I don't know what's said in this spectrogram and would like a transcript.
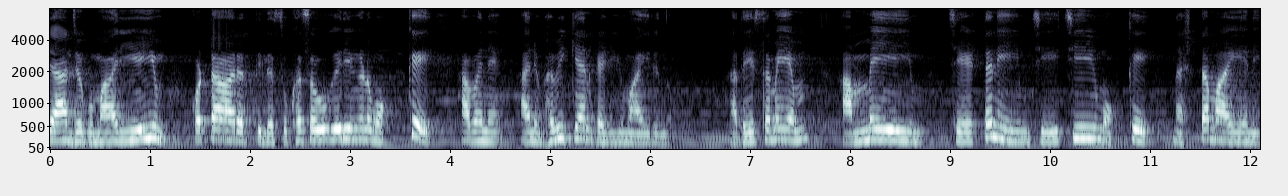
രാജകുമാരിയെയും കൊട്ടാരത്തിലെ സുഖസൗകര്യങ്ങളുമൊക്കെ അവന് അനുഭവിക്കാൻ കഴിയുമായിരുന്നു. അതേസമയം അമ്മയെയും ചേട്ടനെയും ചേച്ചിയെയും ഒക്കെ നഷ്ടമായേനെ.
